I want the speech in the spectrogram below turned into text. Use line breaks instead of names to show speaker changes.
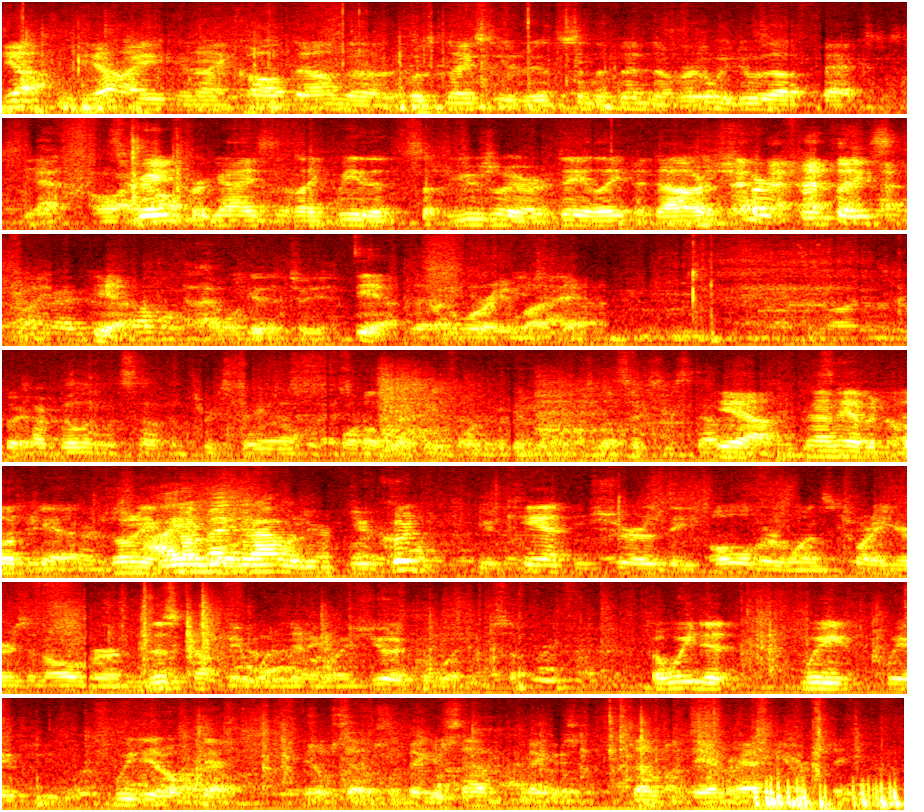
Yeah, yeah, I, and I called down the, it was nice of you to send the VIN number, what do we do without faxes?
Yeah. Oh,
It's
I
great
know.
for guys that like me that so- usually are a day late and a dollar short for things. Yeah,
And I will get it to you.
yeah, don't worry about that. Clear.
Our building was set up in three stages with four hundred and sixty steps.
Yeah, I haven't looked yet, there's only a
I can
couple.
make it out with you.
You could, you can't insure the older ones, twenty years and over, this company wouldn't anyways, Utica wouldn't, so. But we did, we, we, we did okay.
Joe said it's the biggest biggest settlement they ever had in New York State.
